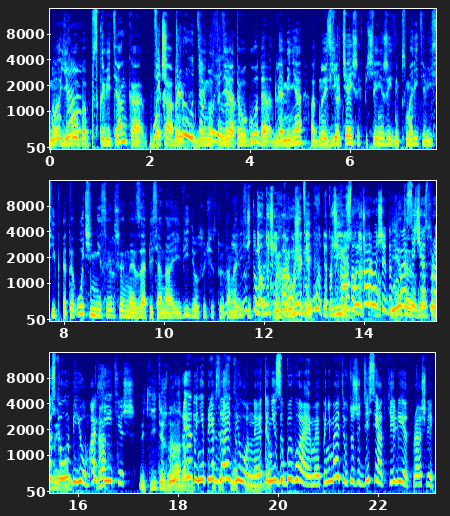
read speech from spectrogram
но ну, его да? псковитянка в Очень декабре 99 -го года для меня одно из ярчайших впечатлений жизни. Посмотрите, висит. Это очень несовершенная запись. Она и видео существует, она не, ну висит. Ну нет, очень хороший. Нет, нет, очень и... Какой хороший? Да мы вас сейчас просто жизнь. убьем. А да? Китиш? И Китиш, да. Ну, да. это непревзойденное, это да? незабываемое. Понимаете, вот уже десятки лет прошли.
